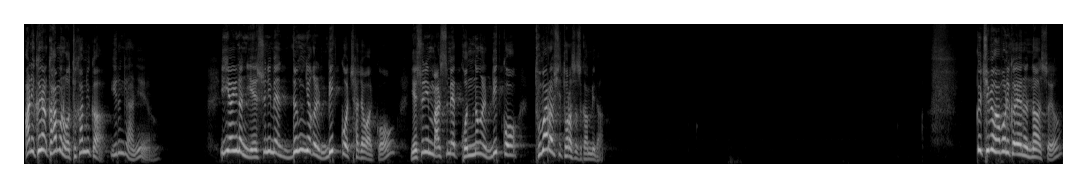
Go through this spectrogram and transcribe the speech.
아니 그냥 가면 어떡합니까? 이런 게 아니에요. 이 여인은 예수님의 능력을 믿고 찾아왔고 예수님 말씀의 권능을 믿고 두 말 없이 돌아서서 갑니다. 그 집에 가보니까 애는 나왔어요.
